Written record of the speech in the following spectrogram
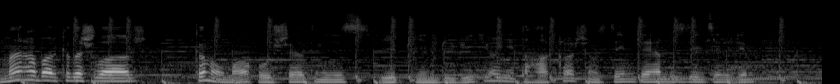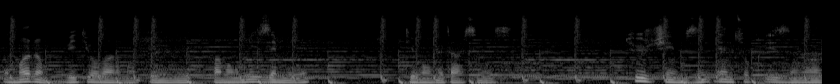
Merhaba arkadaşlar. Kanalıma hoş geldiniz. Yepyeni bir video ile daha karşınızdayım değerli izleyicilerim. Umarım videolarımı beğenip kanalımı izlemeye devam edersiniz. Türkçemizin en çok izlenen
